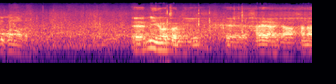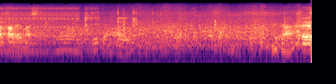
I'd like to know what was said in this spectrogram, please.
えー、見事に、えー、早が放たれました。はいえー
